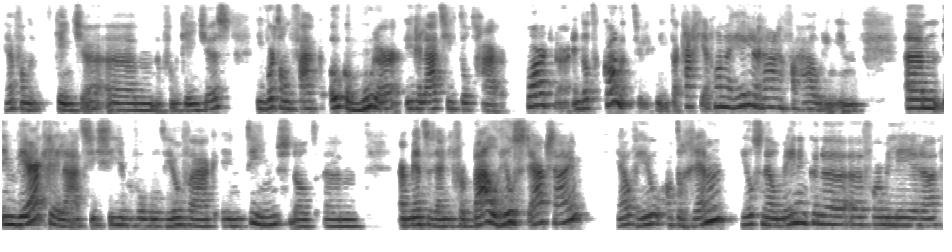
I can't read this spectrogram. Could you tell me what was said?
ja, van het kindje, um, van de kindjes, die wordt dan vaak ook een moeder in relatie tot haar partner. En dat kan natuurlijk niet. Daar krijg je gewoon een hele rare verhouding in. Um, in werkrelaties zie je bijvoorbeeld heel vaak in teams dat er mensen zijn die verbaal heel sterk zijn of heel ad rem, heel snel mening kunnen uh, formuleren.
